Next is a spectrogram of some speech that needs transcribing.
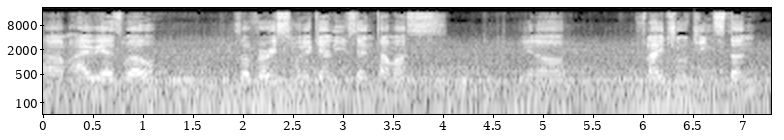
um, highway as well. So very soon you can leave St. Thomas, you know, fly through Kingston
